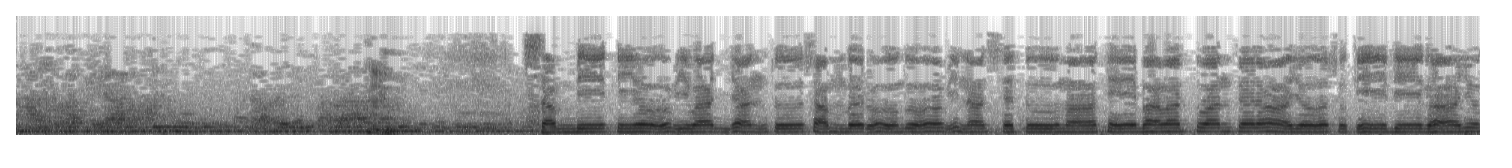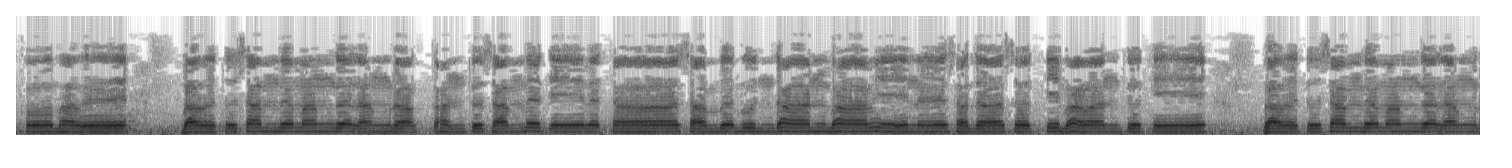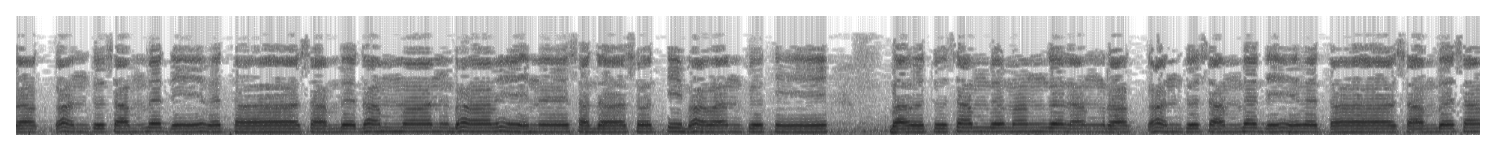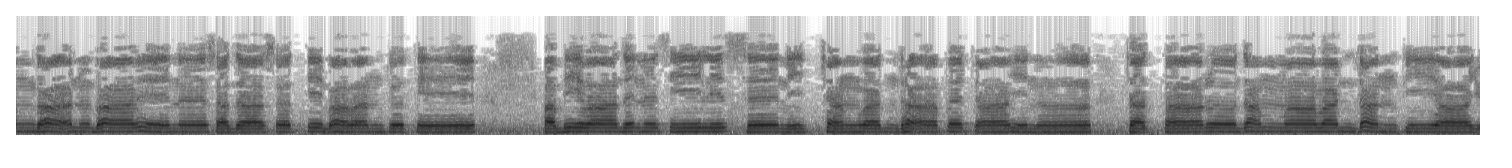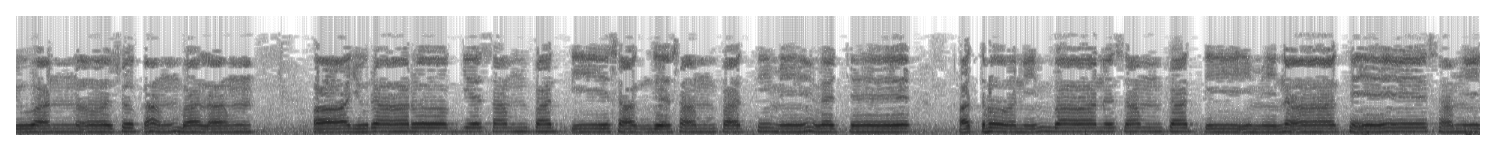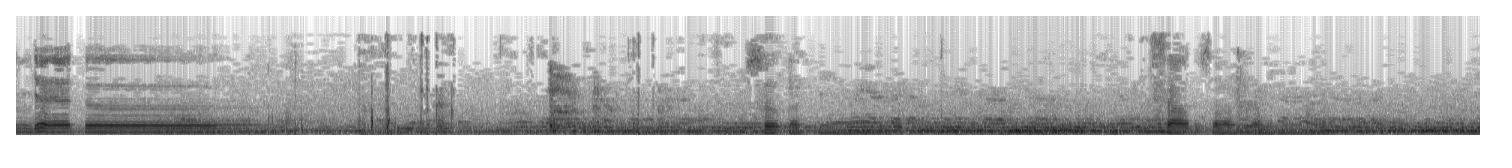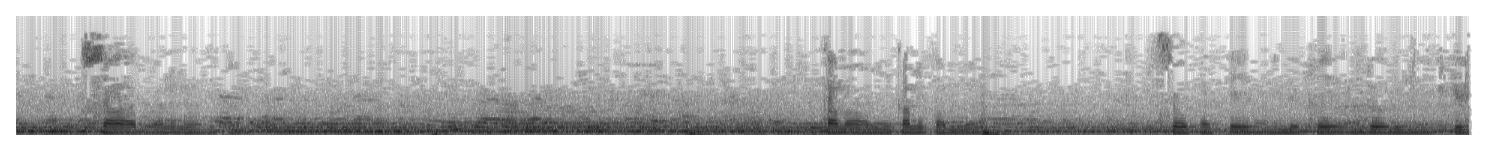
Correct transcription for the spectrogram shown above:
සම්බේතියෝ විවජ්ජන්තු සම්බ රෝගෝ විනස්සතු මාතේ භවත්වන්තරායෝ සුඛී දීඝායුකෝ භවේ. භවතු සම්බ මංගලං රක්ඛන්තු සම්බ දේවතා සම්බ බුද්ධානුභාවේන සදා සොත්ති භවන්තු තේ. භවතු සම්බ මංගලං රක්칸තු සම්බ දේවතා සම්බ ධම්මානුභාවේන සදා සොත්ති භවන්තු තේ. භවතු සම්බ මංගලං රක්칸තු සම්බ දේවතා සම්බ සංඝානුභාවේන සදා සොත්ති භවන්තු තේ. අභිවාදන සීලිස්ස නිච්ඡං වද්ධාපචායිනෝ චත්තාරෝ ධම්මා වණ්ඩන්ති ආයුවන්නෝ සුඛං බලං ආයුරාෝග්‍ය සම්පatti සග්ග සම්පatti මේවච අතෝ නිබ්බාන සම්පatti මිනාතේ සමිජ්ජතු සුඛති සාදු සාදු සාදු අනුමෝදිත කමාමි කමිතම්බ සෝපත්තේ නිදුක්ඛේ නිරෝධී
